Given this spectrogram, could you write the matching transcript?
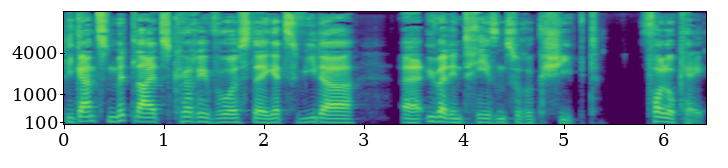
die ganzen Mitleids-Currywürste jetzt wieder äh, über den Tresen zurückschiebt. Voll okay.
